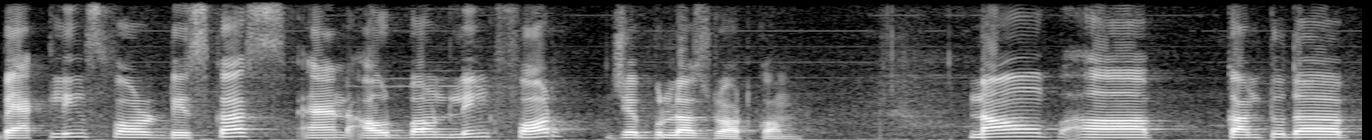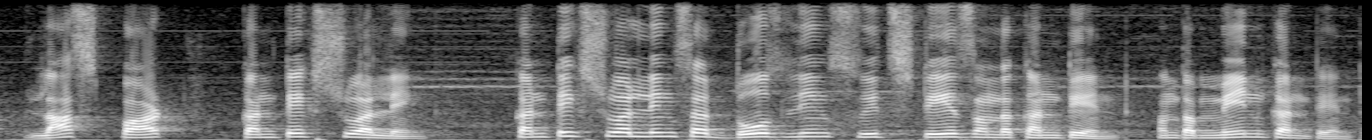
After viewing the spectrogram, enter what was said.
backlinks for disqus and outbound link for jeffbullas.com now uh, come to the last part contextual link. Contextual links are those links which stays on the content on the main content.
